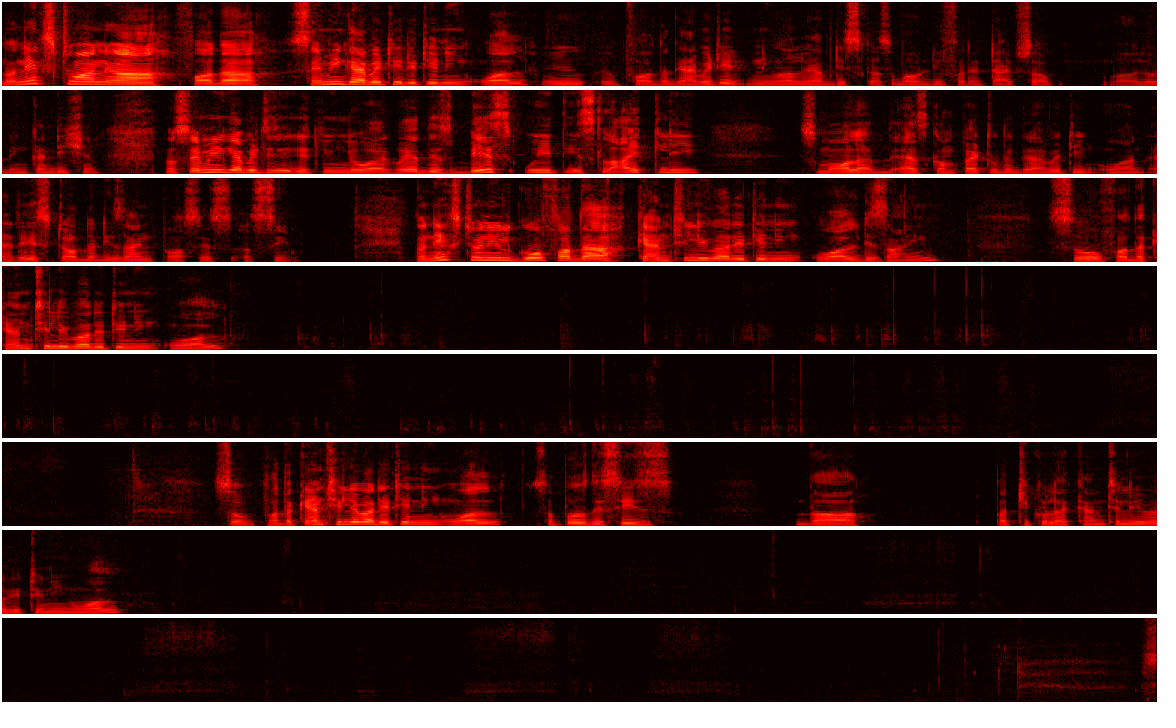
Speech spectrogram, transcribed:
Now, next one uh, for the semi gravity retaining wall, we, for the gravity retaining wall we have discussed about different types of Uh, loading condition. Now, semi gravity retaining wall where this base width is slightly smaller as compared to the gravity one and rest of the design process are same. The next one you will go for the cantilever retaining wall design. So, for the cantilever retaining wall So, for the cantilever retaining wall suppose this is the particular cantilever retaining wall.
